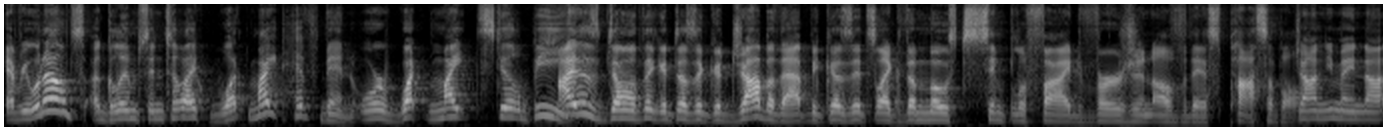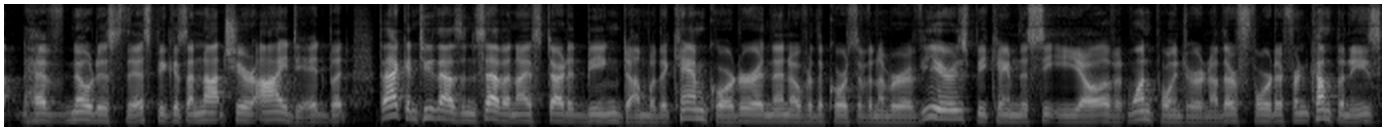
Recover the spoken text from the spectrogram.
everyone else a glimpse into like what might have been or what might still be. I just don't think it it does a good job of that because it's like the most simplified version of this possible. John, you may not have noticed this because I'm not sure I did, but back in 2007, I started being done with a camcorder and then over the course of a number of years became the CEO of, at one point or another, four different companies,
